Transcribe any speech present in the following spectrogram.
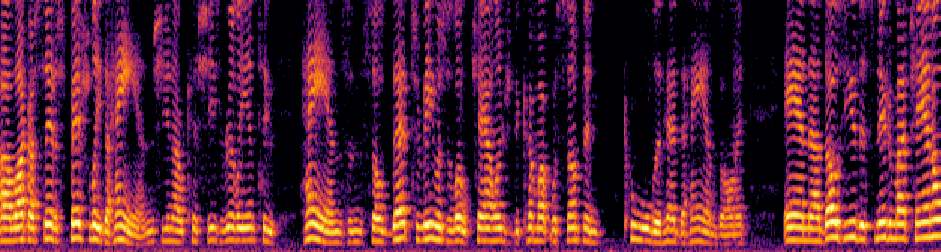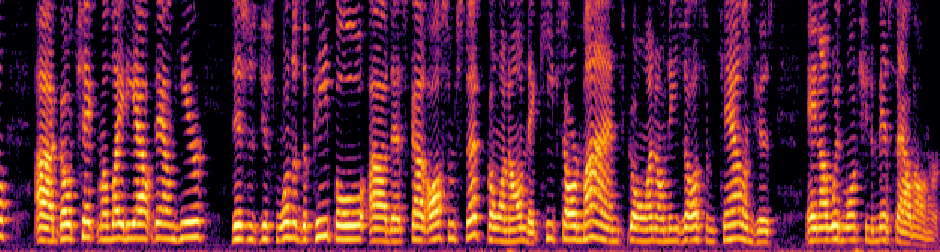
Uh, like I said, especially the hands, you know, because she's really into hands. And so that to me was a little challenge to come up with something cool that had the hands on it. And uh, those of you that's new to my channel, uh, go check my lady out down here. This is just one of the people uh, that's got awesome stuff going on that keeps our minds going on these awesome challenges. And I wouldn't want you to miss out on her.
